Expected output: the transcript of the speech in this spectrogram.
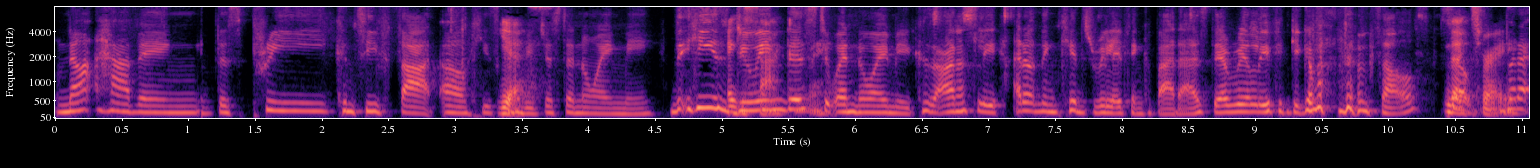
not having this preconceived thought, Oh, he's going to be just annoying me. He is exactly. doing this to annoy me. Because honestly, I don't think kids really think about us. They're really thinking about themselves. So, That's right. But I,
